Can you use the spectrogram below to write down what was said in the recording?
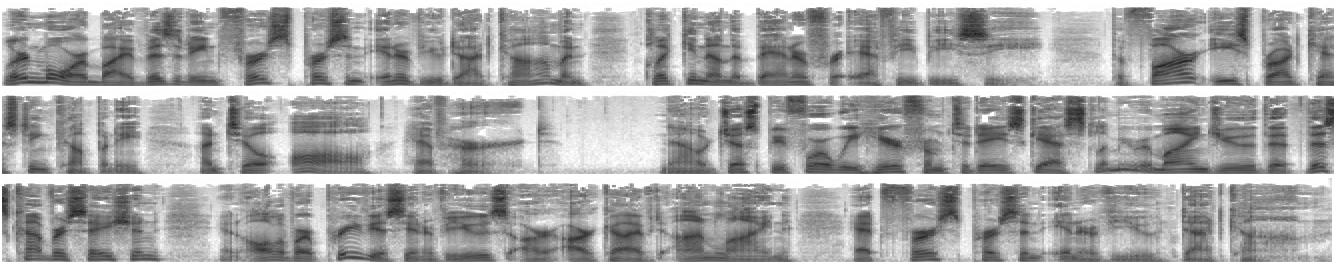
Learn more by visiting firstpersoninterview.com and clicking on the banner for FEBC, the Far East Broadcasting Company, until all have heard. Now, just before we hear from today's guest, let me remind you that this conversation and all of our previous interviews are archived online at firstpersoninterview.com.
